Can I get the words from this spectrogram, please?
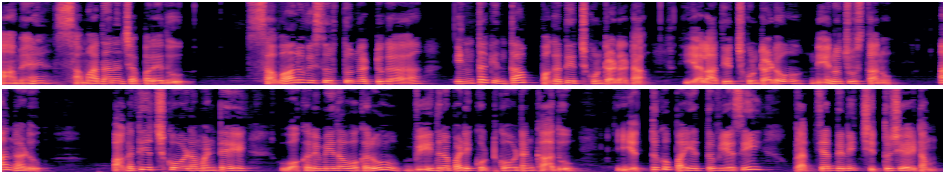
ఆమె సమాధానం చెప్పలేదు. సవాలు విసురుతున్నట్టుగా ఇంతకింత పగ తీర్చుకుంటాడట. ఎలా తీర్చుకుంటాడో నేను చూస్తాను అన్నాడు. పగ తీర్చుకోవడం అంటే ఒకరి మీద ఒకరు వీధిన పడి కొట్టుకోవటం కాదు. ఎత్తుకు పై ఎత్తు వేసి ప్రత్యర్థిని చిత్తు చేయటం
